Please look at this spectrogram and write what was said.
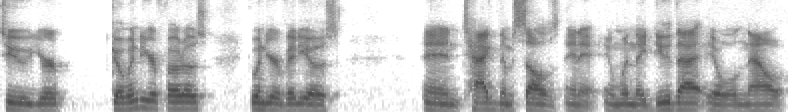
to your go into your photos, go into your videos, and tag themselves in it. And when they do that, it will now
